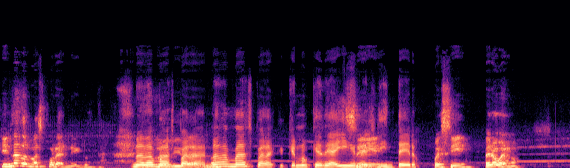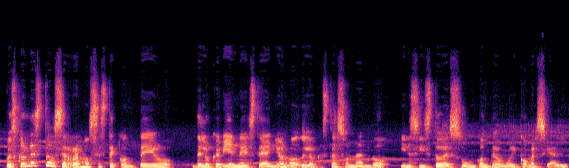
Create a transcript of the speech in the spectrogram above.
y nada más por anécdota. Nada más para, nada más para que, no quede ahí en el tintero. Pues sí, pero bueno, pues con esto cerramos este conteo de lo que viene este año, ¿no? De lo que está sonando. Insisto, es un conteo muy comercial,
